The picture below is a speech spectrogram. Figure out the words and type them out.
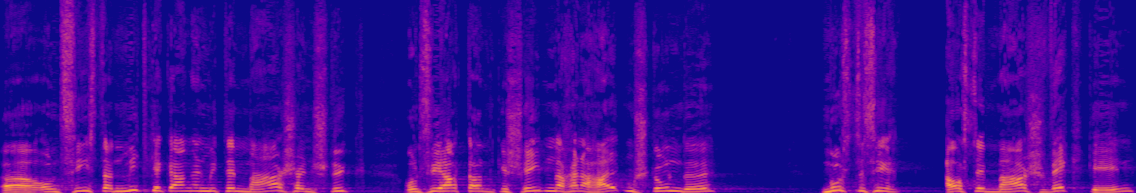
Äh, und sie ist dann mitgegangen mit dem Marsch ein Stück. Und sie hat dann geschrieben, nach einer halben Stunde musste sie aus dem Marsch weggehen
